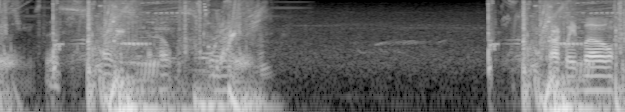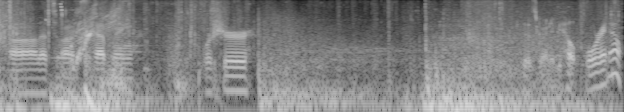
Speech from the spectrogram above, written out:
Use this. Nice. Helps. Shockwave bow. Uh, that's honestly happening for sure. That's going to be helpful right now.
